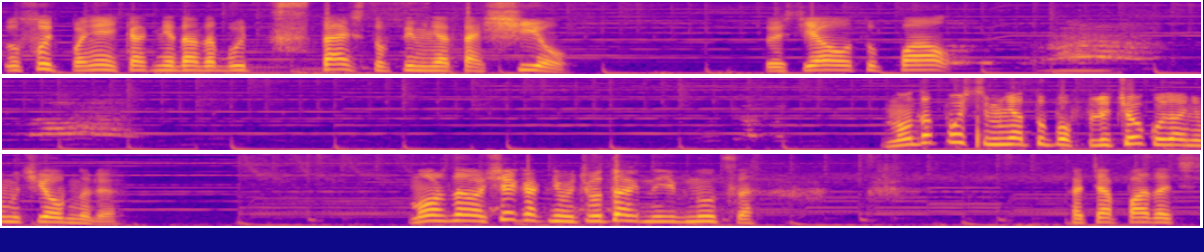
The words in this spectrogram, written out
Ну суть понять, как мне надо будет встать, чтобы ты меня тащил. То есть я вот упал... Ну, допустим, меня тупо в плечо куда-нибудь ёбнули. Можно вообще как-нибудь вот так наебнуться. Хотя падать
